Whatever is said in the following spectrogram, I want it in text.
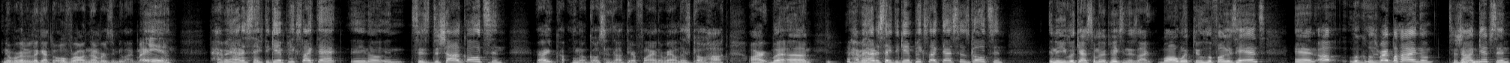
you know, we're gonna look at the overall numbers and be like, man haven't had a safety getting picks like that, you know, and since Dashon Goldson, right? You know, Goldson's out there flying around. Let's go, Hawk. All right, but um, haven't had a safety getting picks like that since Goldson. And then you look at some of the picks, and it's like ball went through Hufanga's hands, and oh, look who's right behind him, Tashaun mm-hmm. Gipson.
